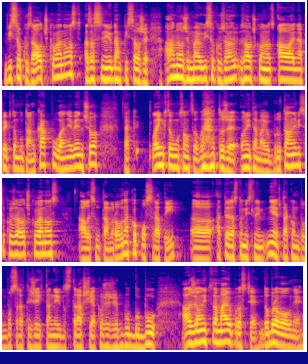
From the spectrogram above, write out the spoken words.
vysokú zaočkovanosť a zase niekto tam písal, že áno, že majú vysokú za, zaočkovanosť, ale aj napriek tomu tam kapu a neviem čo, tak len k tomu som chcel povedať to, že oni tam majú brutálne vysokú zaočkovanosť, ale sú tam rovnako posratí. Uh, a teraz to myslím, nie v takomto posratí, že ich tam niekto straší, akože že bu, bu, bu, ale že oni to tam majú proste, dobrovoľne.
